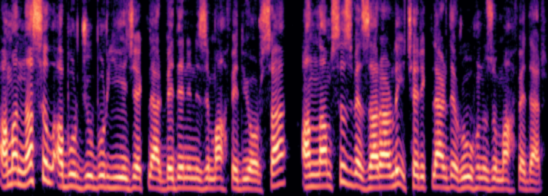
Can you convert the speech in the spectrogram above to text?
Ama nasıl abur cubur yiyecekler bedeninizi mahvediyorsa, anlamsız ve zararlı içeriklerde ruhunuzu mahveder.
